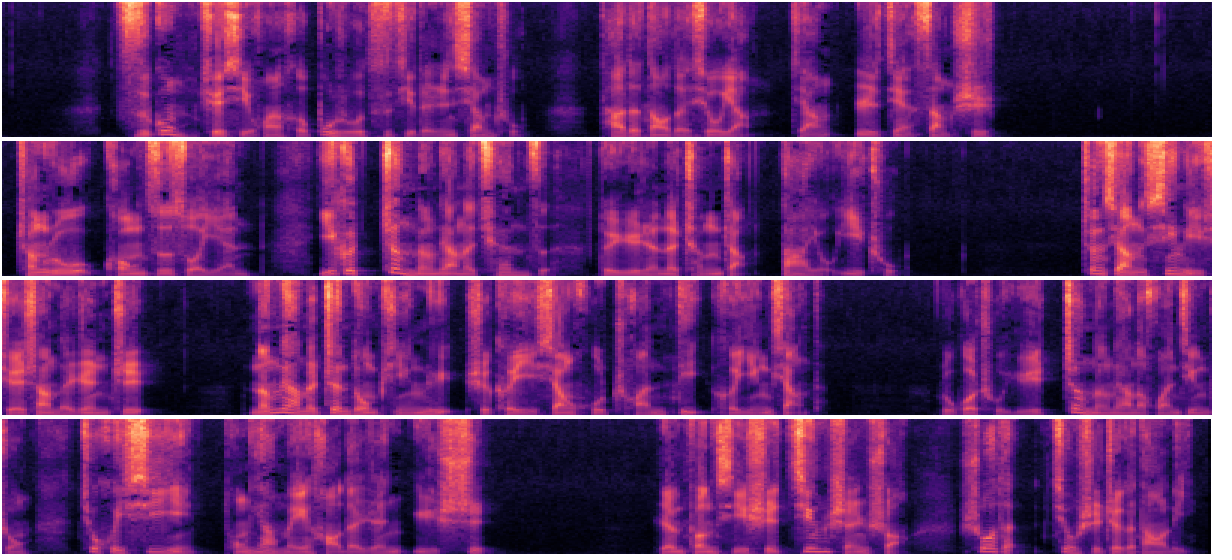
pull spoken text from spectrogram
子贡却喜欢和不如自己的人相处，他的道德修养将日渐丧失。”诚如孔子所言，一个正能量的圈子对于人的成长大有益处。正像心理学上的认知，能量的振动频率是可以相互传递和影响的。如果处于正能量的环境中，就会吸引同样美好的人与事。人逢喜事精神爽，说的就是这个道理。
